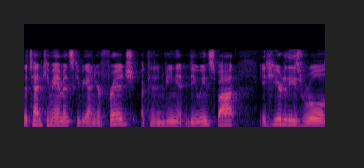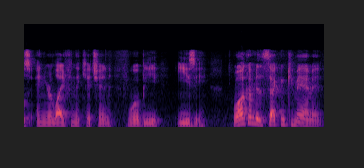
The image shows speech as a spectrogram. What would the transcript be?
The Ten Commandments can be on your fridge, a convenient viewing spot. Adhere to these rules, and your life in the kitchen will be easy. Welcome to the second commandment.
